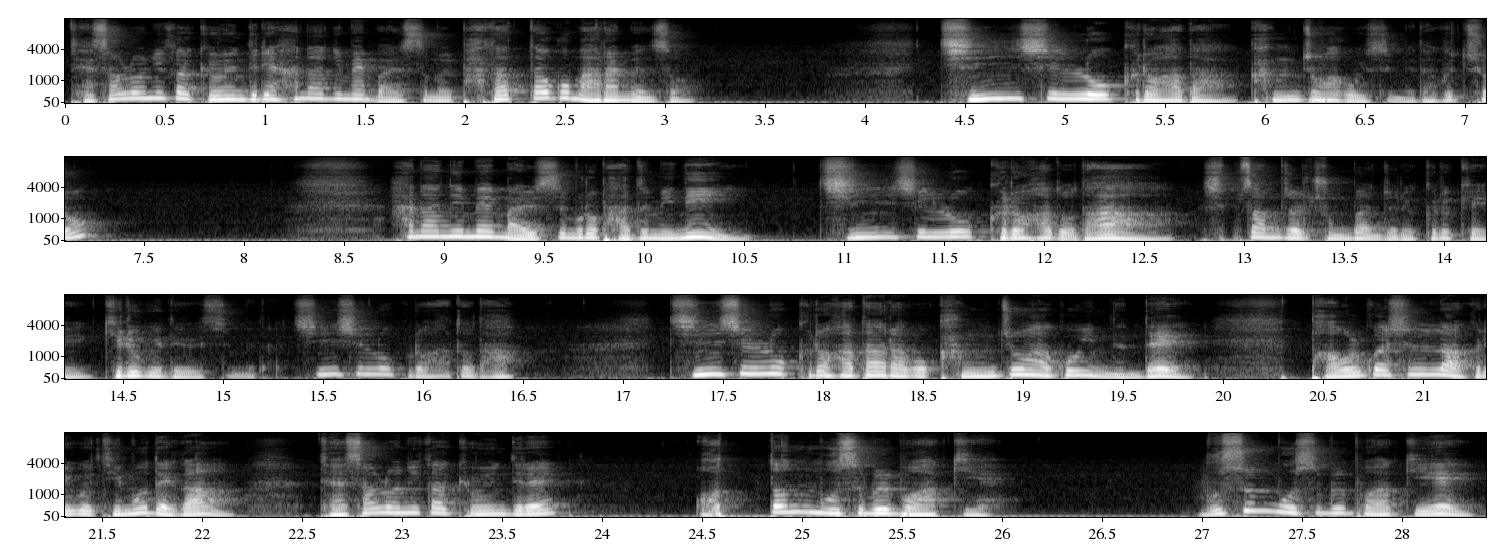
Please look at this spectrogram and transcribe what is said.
데살로니가 교인들이 하나님의 말씀을 받았다고 말하면서 진실로 그러하다 강조하고 있습니다. 그렇죠? 하나님의 말씀으로 받음이니 진실로 그러하도다. 13절 중반절에 그렇게 기록이 되어 있습니다. 진실로 그러하도다. 진실로 그러하다라고 강조하고 있는데 바울과 신라 그리고 디모데가 데살로니가 교인들의 어떤 모습을 보았기에 무슨 모습을 보았기에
